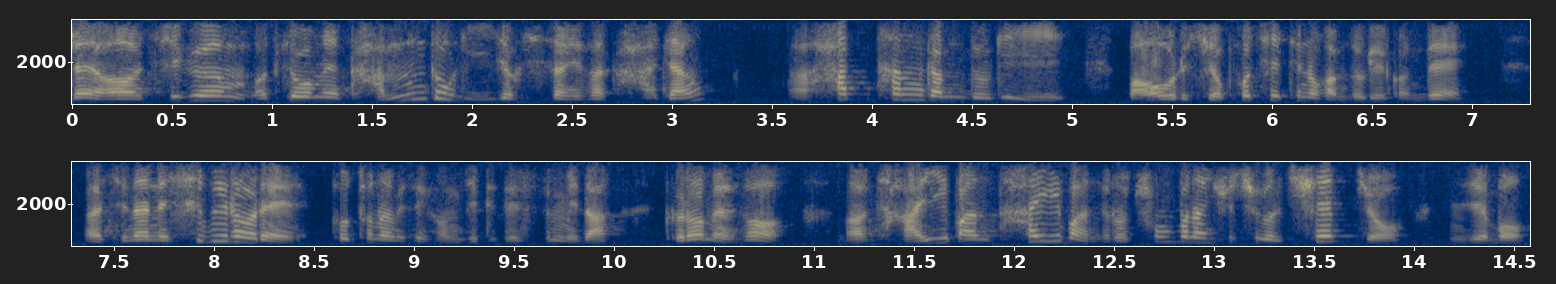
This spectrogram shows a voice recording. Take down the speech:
네, 어, 지금 어떻게 보면 감독 이적 시장에서 가장 아, 핫한 감독이 이 마우리시오 포체티노 감독일 건데 아, 지난해 11월에 토트넘에서 경질이 됐습니다. 그러면서 아, 자의반 타의반으로 충분한 휴식을 취했죠. 이제 뭐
